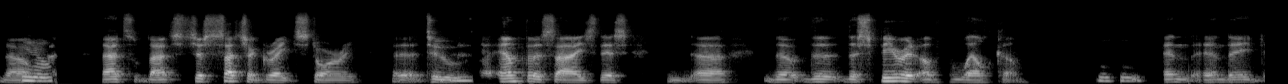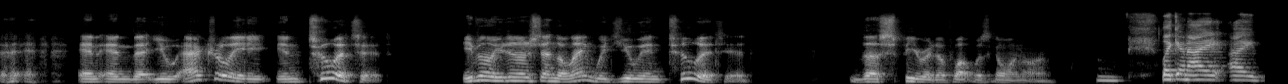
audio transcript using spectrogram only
No. You know, that's that's just such a great story uh, to mm-hmm. emphasize this uh, the the the spirit of welcome Mm-hmm. And and they and and that you actually intuited, even though you didn't understand the language, you intuited the spirit of what was going on. Mm. Like, and I I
